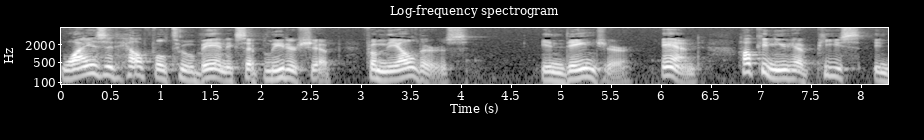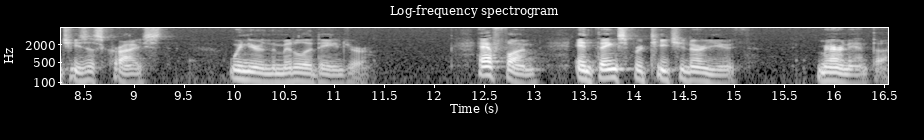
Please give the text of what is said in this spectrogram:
Why is it helpful to obey and accept leadership from the elders in danger? And how can you have peace in Jesus Christ when you're in the middle of danger? Have fun, and thanks for teaching our youth. Maranatha.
